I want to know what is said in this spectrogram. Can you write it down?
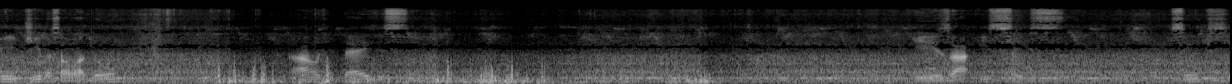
Piritiba, Salvador. Carro de 10 e 5. Isa e 6. Simples.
